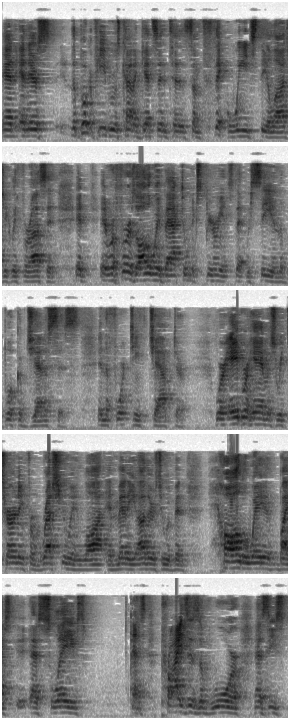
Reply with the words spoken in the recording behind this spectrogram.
And, and there's the book of Hebrews kind of gets into some thick weeds theologically for us. It, it, it refers all the way back to an experience that we see in the book of Genesis in the 14th chapter, where Abraham is returning from rescuing Lot and many others who have been hauled away by, as slaves as prizes of war as these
